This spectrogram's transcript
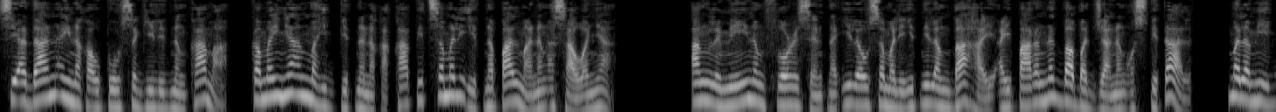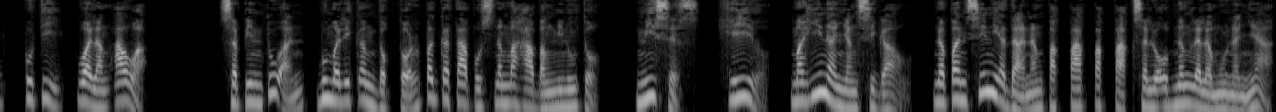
Si Adan ay nakaupo sa gilid ng kama, kamay niya ang mahigpit na nakakapit sa maliit na palma ng asawa niya. Ang lemay ng fluorescent na ilaw sa maliit nilang bahay ay parang nagbabadya ng ospital, malamig, puti, walang awa. Sa pintuan, bumalik ang doktor pagkatapos ng mahabang minuto. Mrs. Hale, mahina niyang sigaw. Napansin ni Adan ang pakpak-pakpak sa loob ng lalamunan niya,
